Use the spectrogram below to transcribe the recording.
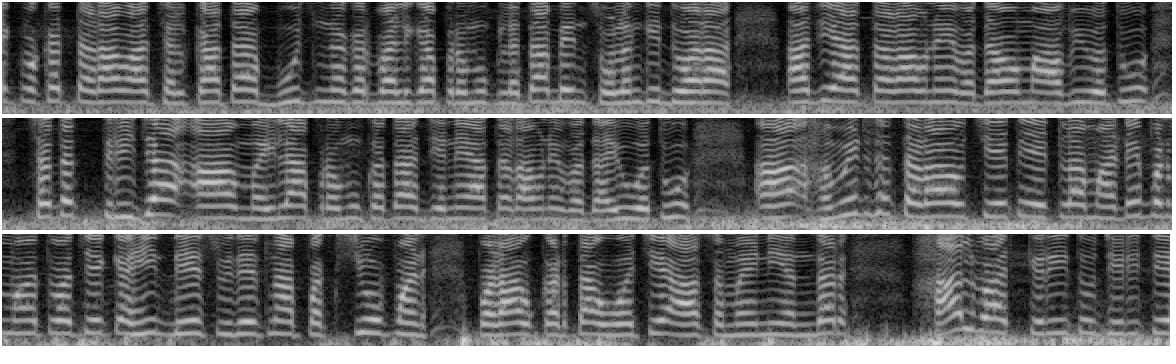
એક વખત તળાવ આ છલકાતા ભુજ નગરપાલિકા પ્રમુખ લતાબેન સોલંકી દ્વારા આજે આ તળાવને વધાવવામાં આવ્યું હતું. સતત ત્રીજા આ મહિલા પ્રમુખ હતા જેને આ તળાવને વધાવ્યું હતું. આ હમીરસર તળાવ છે તે એટલા માટે પણ મહત્વ છે કે અહીં દેશ વિદેશના પક્ષીઓ પણ પડાવ કરતા હોય છે. આ સમયની અંદર હાલ વાત કરીએ તો જે રીતે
